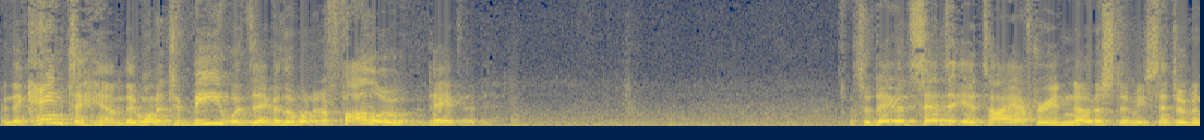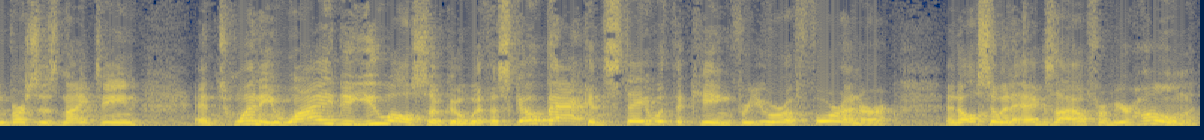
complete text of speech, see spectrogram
And they came to him. They wanted to be with David, they wanted to follow David. And so David said to Ittai after he had noticed him, he said to him in verses 19 and 20, Why do you also go with us? Go back and stay with the king, for you are a foreigner and also an exile from your home.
